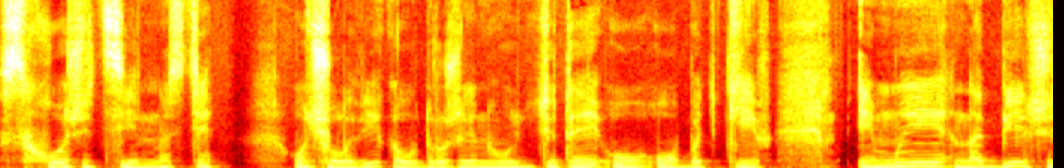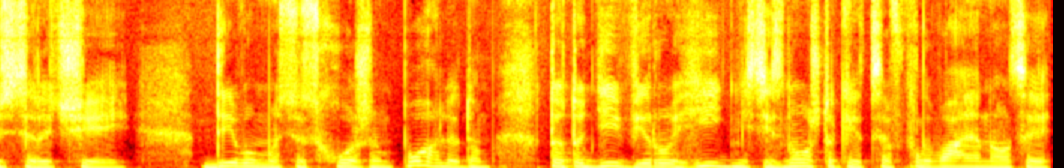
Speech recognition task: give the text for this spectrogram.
схожі цінності, у чоловіка, у дружини, у дітей, у, у батьків. І ми на більшість речей дивимося схожим поглядом, то тоді вірогідність, і знову ж таки це впливає на цей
